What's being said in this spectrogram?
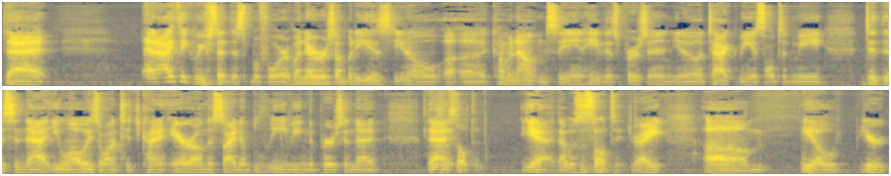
that and I think we've said this before. Whenever somebody is, you know, uh, uh, coming out and saying, "Hey, this person, you know, attacked me, assaulted me, did this and that," you always want to kind of err on the side of believing the person that that assaulted. Yeah, that was assaulted, right? Um, you know, you're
